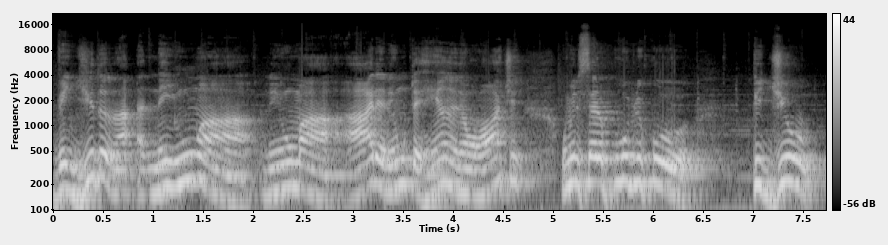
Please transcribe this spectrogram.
vendida nenhuma, nenhuma área, nenhum terreno, nenhum lote. O Ministério Público pediu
